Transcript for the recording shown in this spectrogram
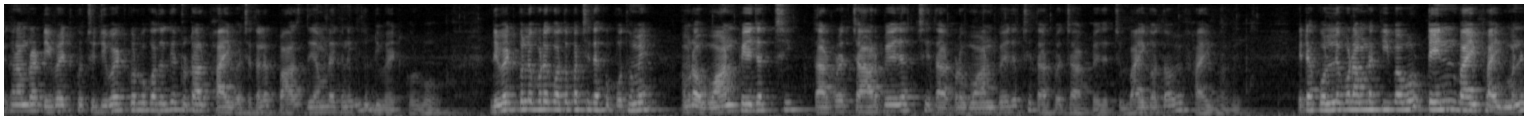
এখানে আমরা ডিভাইড করছি। ডিভাইড করব কত দিয়ে? টোটাল ফাইভ আছে। তাহলে পাঁচ দিয়ে আমরা এখানে কিন্তু ডিভাইড করব। ডিভাইড করলে পরে কত পাচ্ছি? দেখো, প্রথমে আমরা ওয়ান পেয়ে যাচ্ছি, তারপরে চার পেয়ে যাচ্ছি, তারপরে ওয়ান পেয়ে যাচ্ছি, তারপরে চার পেয়ে যাচ্ছি। বাই কত হবে? ফাইভ হবে। এটা করলে পরে আমরা কি পাবো? টেন বাই ফাইভ মানে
